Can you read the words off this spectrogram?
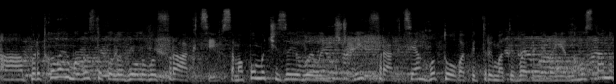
А перед колегами виступили голови фракцій. Самопомочі заявили, що їх фракція готова підтримати ведення воєнного стану,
